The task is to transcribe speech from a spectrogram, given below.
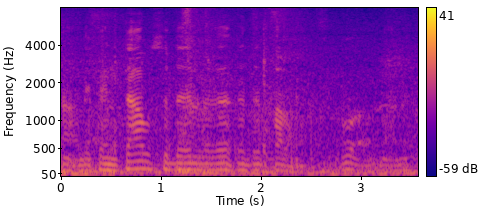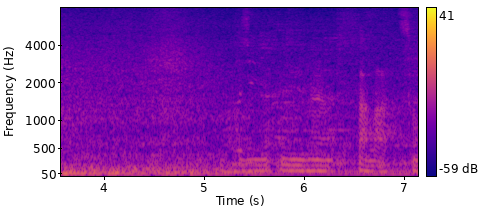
Ah, le penthouse del, del palazzo. Mamma. Il palazzo.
